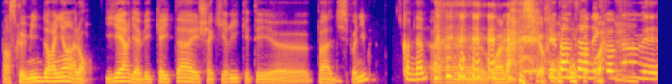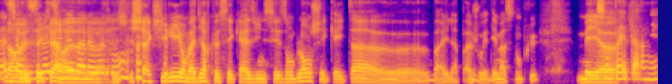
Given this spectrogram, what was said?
Parce que mine de rien, alors hier, il y avait Keita et Shakiri qui étaient euh, pas disponibles. Comme d'hab. voilà. je vais pas me faire des copains, mais, non, mais c'est clair. Shakiri, on va dire que c'est quasi une saison blanche et Keita, bah, il n'a pas joué des masses non plus. Mais, Ils sont pas épargnés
